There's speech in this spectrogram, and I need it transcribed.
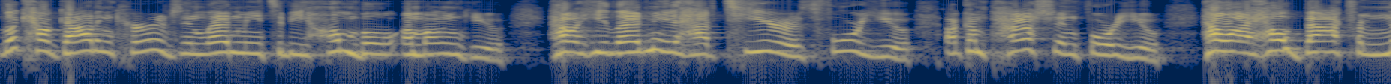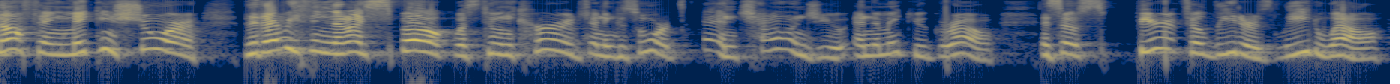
Look how God encouraged and led me to be humble among you. How he led me to have tears for you, a compassion for you. How I held back from nothing, making sure that everything that I spoke was to encourage and exhort and challenge you and to make you grow. And so, spirit filled leaders lead well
